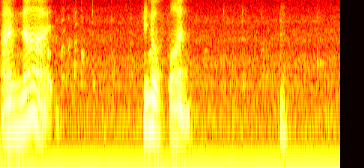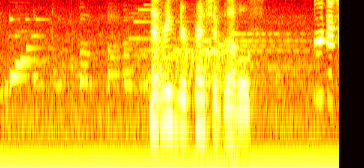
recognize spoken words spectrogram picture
I'm not. You're no fun. That raises their friendship levels. Who does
